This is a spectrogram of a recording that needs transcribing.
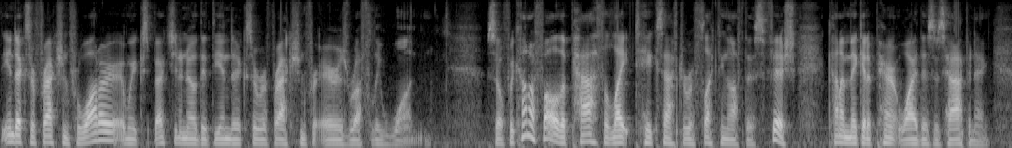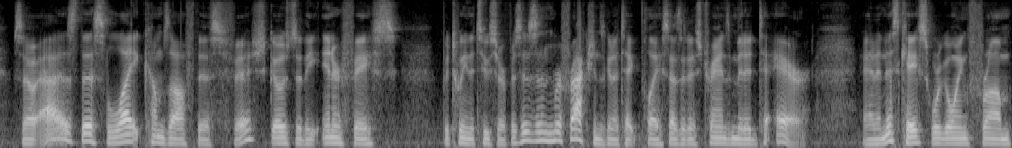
the index of refraction for water, and we expect you to know that the index of refraction for air is roughly 1. So if we kind of follow the path the light takes after reflecting off this fish, kind of make it apparent why this is happening. So as this light comes off this fish, goes to the interface between the two surfaces, and refraction is going to take place as it is transmitted to air. And in this case, we're going from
